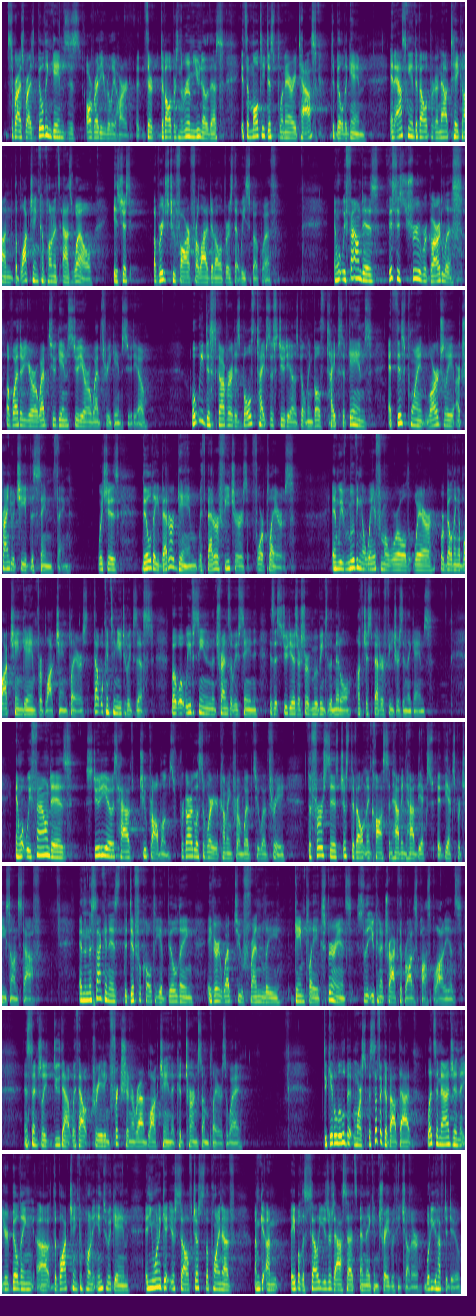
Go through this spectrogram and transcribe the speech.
surprise, surprise, building games is already really hard. There are developers in the room, you know this. It's a multidisciplinary task to build a game. And asking a developer to now take on the blockchain components as well is just a bridge too far for a lot of developers that we spoke with. And what we found is this is true regardless of whether you're a Web 2 game studio or a Web 3 game studio. What we discovered is both types of studios building both types of games at this point largely are trying to achieve the same thing, which is build a better game with better features for players. And we're moving away from a world where we're building a blockchain game for blockchain players. That will continue to exist. But what we've seen in the trends that we've seen is that studios are sort of moving to the middle of just better features in the games. And what we found is studios have two problems, regardless of where you're coming from, Web 2, Web 3. The first is just development costs and having to have the, ex the expertise on staff. And then the second is the difficulty of building a very Web 2 friendly gameplay experience so that you can attract the broadest possible audience. And essentially do that without creating friction around blockchain that could turn some players away. To get a little bit more specific about that, let's imagine that you're building uh, the blockchain component into a game and you want to get yourself just to the point of, I'm, I'm able to sell users assets and they can trade with each other. What do you have to do?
